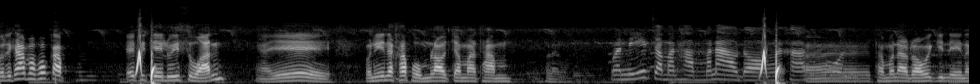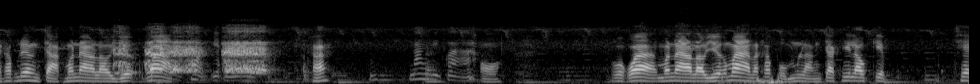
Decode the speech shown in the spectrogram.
วัสดีครับมาพบกับเอฟเจลุยสวนไงวันนี้นะครับผมเราจะมาทำอะไรวะวันนี้จะมาทำมะนาวดองนะคะทุกคนเอ่อทำมะนาวดองไว้กินเองนะครับ เนื่องจากมะนาวเราเยอะมากถอดเย็นเลยฮะนั่งดีกว่า อ๋อบอกว่ามะนาวเราเยอะมากนะครับ ผมหลังจากที่เราเก็บแช่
